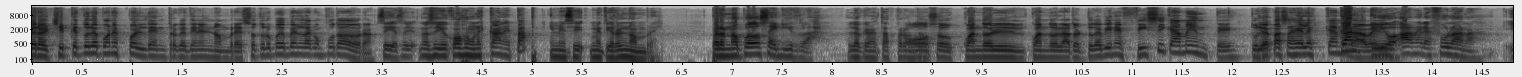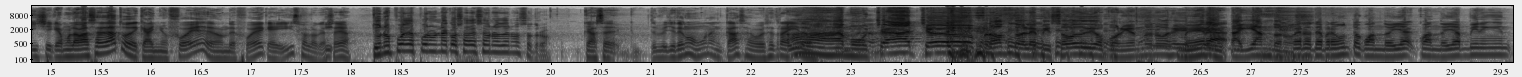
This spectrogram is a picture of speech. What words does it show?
Pero el chip que tú le pones por dentro que tiene el nombre, ¿eso tú lo puedes ver en la computadora? Sí, eso yo, no sé, yo cojo un escáner, pap, y me, me tiro el nombre. Pero no puedo seguirla, lo que me estás preguntando. O so, cuando, el, cuando la tortuga viene físicamente, tú Yo- le pasas el escáner a ver. y digo, ah, mira, es fulana. Y chequeamos la base de datos de qué año fue, de dónde fue, qué hizo, lo que Y- sea. ¿Tú no puedes poner una cosa de esa uno de nosotros? ¿Qué hace? Yo tengo una en casa, por he traído. Ah, muchachos. Pronto el episodio poniéndonos, eh, Mira, eh, tagueándonos. Pero te pregunto, cuando ella, cuando ellas vienen, en-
